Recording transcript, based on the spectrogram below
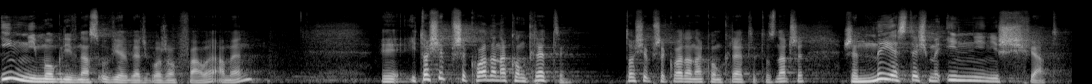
inni mogli w nas uwielbiać Bożą chwałę. Amen? E, I to się przekłada na konkrety. To się przekłada na konkrety. To znaczy, że my jesteśmy inni niż świat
